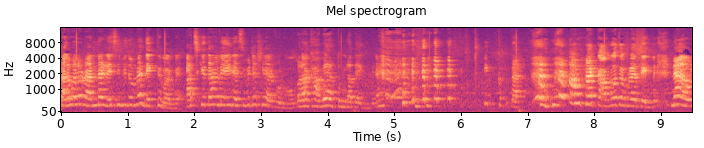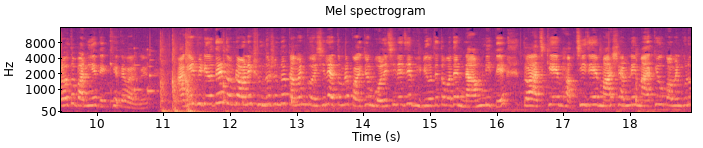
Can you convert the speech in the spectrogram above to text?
ভালো ভালো রান্নার রেসিপি তোমরা দেখতে পারবে। আজকে তাহলে এই রেসিপিটা শেয়ার করব। ওরা খাবে আর তোমরা দেখবে। আমরা খাব তোমরা দেখবে। না ওরাও তো বানিয়ে দেখ খেতে পারবে। আগের ভিডিওতে তোমরা অনেক সুন্দর সুন্দর কমেন্ট করেছিলে আর তোমরা কয়েকজন বলেছিলে যে ভিডিওতে তোমাদের নাম নিতে। তো আজকে ভাবছি যে মার সামনে মাকেও কমেন্টগুলো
